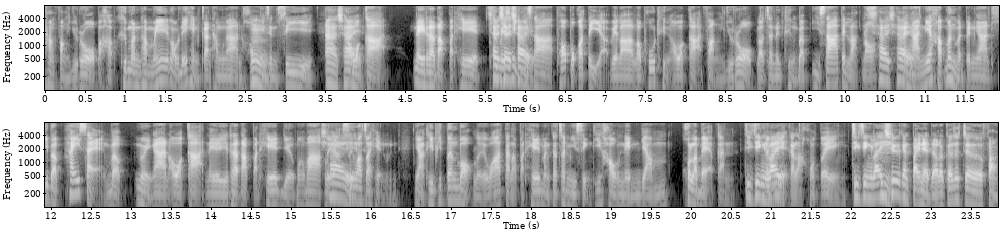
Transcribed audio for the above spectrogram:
ทางฝั่งยุโรปอะครับ คือมันทำให้เราได้เห็นการทำงานของอืมเอเจนซี่อ่าใช่อวกาศ ในระดับประเทศใช่ที่ไม่ใช่ใช่ใช่อีซ่าเพราะปกติอะเวลาเราพูดถึงอวกาศฝั่งยุโรป เราจะนึกถึงแบบอีซ่าเป็นหลักเนาะใช่ใช่แต่งานเนี้ยครับมันเหมือนเป็นงานที่แบบให้แสงแบบหน่วยงานอวกาศในระดับประเทศเยอะมากๆเลยอะใช่ซึ่งเราจะเห็นอย่างที่พี่เติ้ลบอกเลยว่าแต่ละประเทศมันก็จะมีสิ่งที่เขาเน้นย้ำคนละแบบกัน จริงๆและไล่มีเอกลักษณ์ของตัวเอง จริงๆไล่อืมชื่อกันไปเนี่ยเดี๋ยวเราก็จะเจอฝั่ง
